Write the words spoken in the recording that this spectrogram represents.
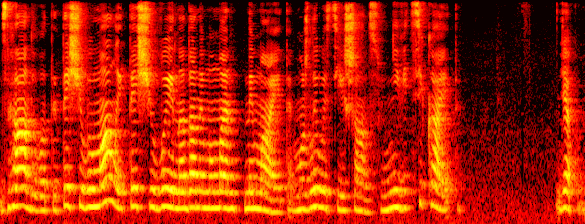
Згадувати те, що ви мали, і те, що ви на даний момент не маєте, можливості і шансу. Ні, відсікаєте. Дякую.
